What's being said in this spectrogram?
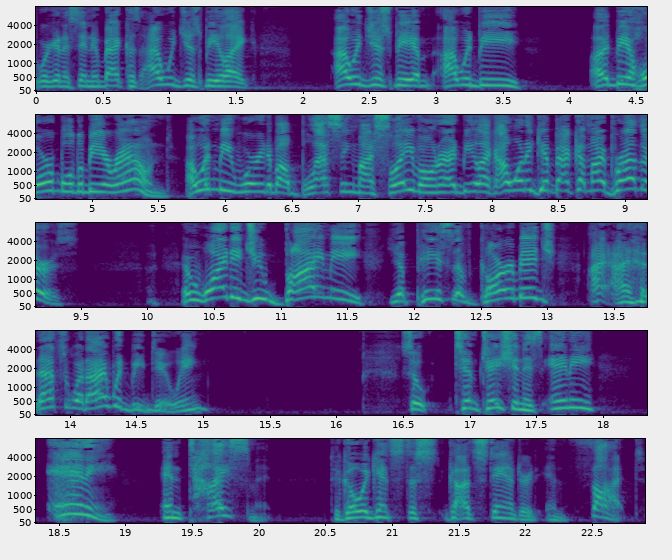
we're gonna send him back. Because I would just be like, I would just be, I would be, I'd be horrible to be around. I wouldn't be worried about blessing my slave owner. I'd be like, I want to get back at my brothers. And why did you buy me, you piece of garbage? I, I, that's what I would be doing. So temptation is any, any enticement to go against this God's standard in thought,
